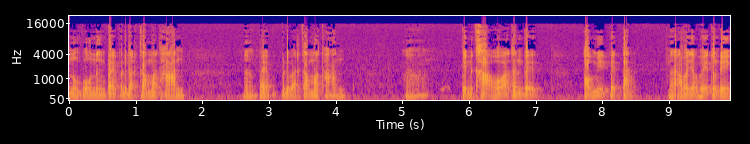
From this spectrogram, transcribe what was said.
หนุ่มองค์หนึ่งไปปฏิบัติกรรมฐานนะไปปฏิบัติกรรมฐาน เป็นข่าวเพราะว่าท่านไปเอามีดไปตัดนะอวัยวะเพศตนเอง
